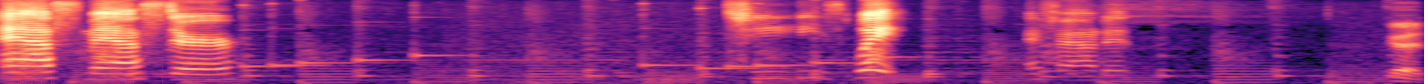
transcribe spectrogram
Ass Master. Jeez. Wait. I found it. Good.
